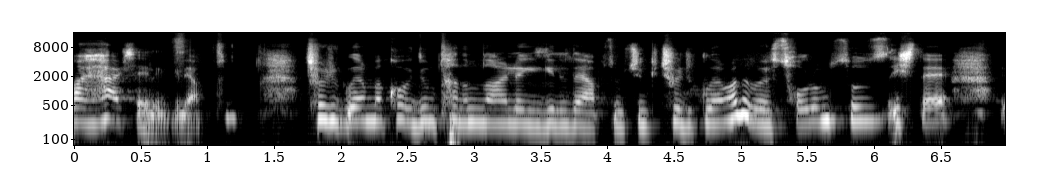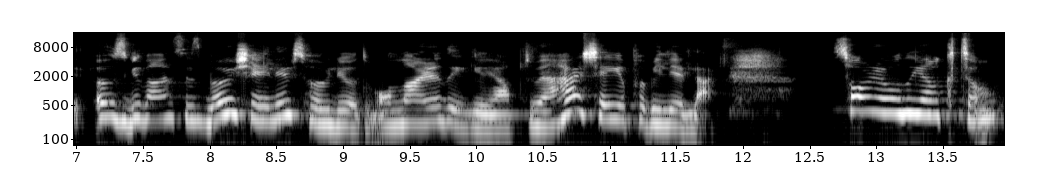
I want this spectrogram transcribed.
Ben her şeyle ilgili yaptım. Çocuklarıma koyduğum tanımlarla ilgili de yaptım. Çünkü çocuklarıma da böyle sorumsuz, işte özgüvensiz böyle şeyleri söylüyordum. Onlarla da ilgili yaptım. Yani her şeyi yapabilirler. Sonra onu yaktım.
